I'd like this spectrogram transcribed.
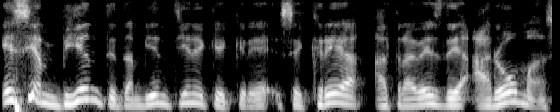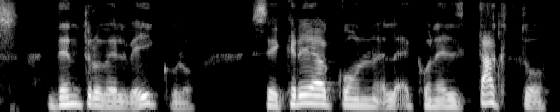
ese ambiente también tiene que cre se crea a través de aromas dentro del vehículo, se crea con, con el tacto,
